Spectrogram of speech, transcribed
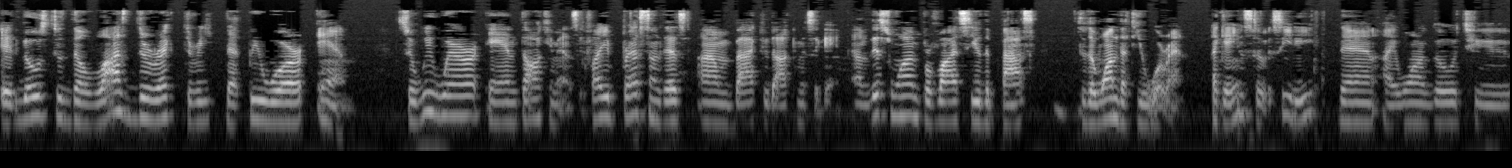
it goes to the last directory that we were in. So we were in documents. If I press on this, I'm back to documents again. And this one provides you the path to the one that you were in. Again, so cd, then I want to go to,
